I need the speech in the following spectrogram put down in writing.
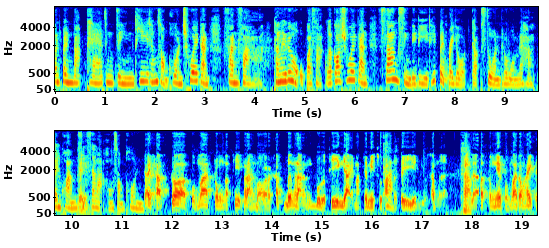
มันเป็นรักแท้จริง ๆ ที่ทั้งสองคนช่วยกันฟันฝ่า ทั้งในเรื่องของอุปสรรค แล้วก็ช่วยกันสร้างสิ่งดีๆ ที่เป็นประโยชน์กับส่วนรวมนะคะ เป็นความเสียสละของสองคน ใช่ครับ ก็ผมว่าตรงกับที่ฝรั่งบอกนะครับ เบื้องหลังบุรุษที่ยิ่งใหญ่มักจะมีสุภาพค่ะสตรียืนอยู่เสมอครับแล้วตรงนี้ผมว่าต้องให้เคร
